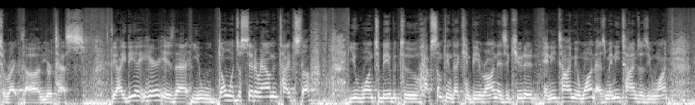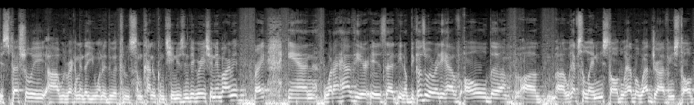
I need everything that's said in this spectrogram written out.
to write uh, your tests. The idea here is that you don't want to sit around and type stuff. You want to be able to have something that can be run, executed anytime you want, as many times as you want. Especially, I would recommend that you want to do it through some kind of continuous integration environment, right? And what I have here is that, you know, because we already have all the, uh, uh, we have Selenium installed, we have a WebDriver installed,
